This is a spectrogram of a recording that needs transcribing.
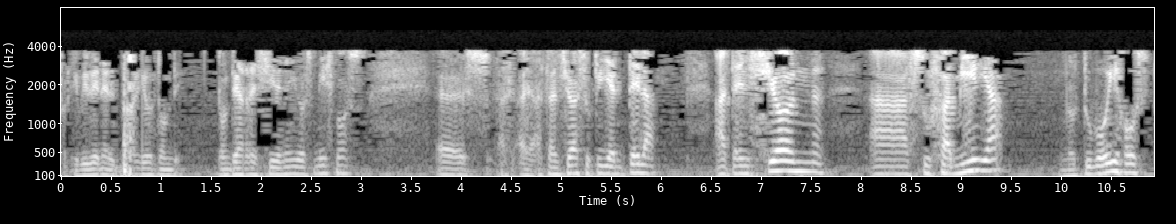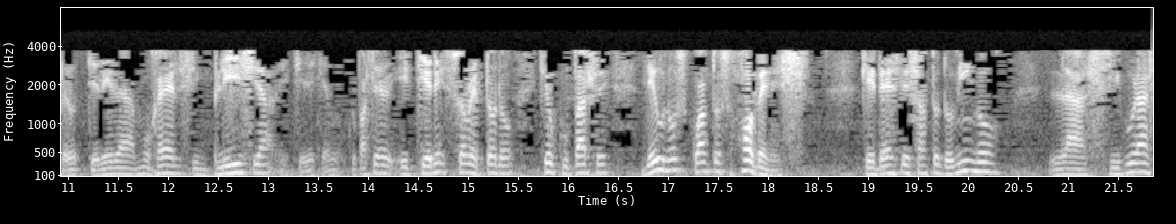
porque vive en el barrio donde, donde residen ellos mismos, atención a su clientela, atención a su familia, no tuvo hijos, pero tiene la mujer Simplicia y tiene que ocuparse y tiene sobre todo que ocuparse de unos cuantos jóvenes que desde Santo Domingo las figuras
